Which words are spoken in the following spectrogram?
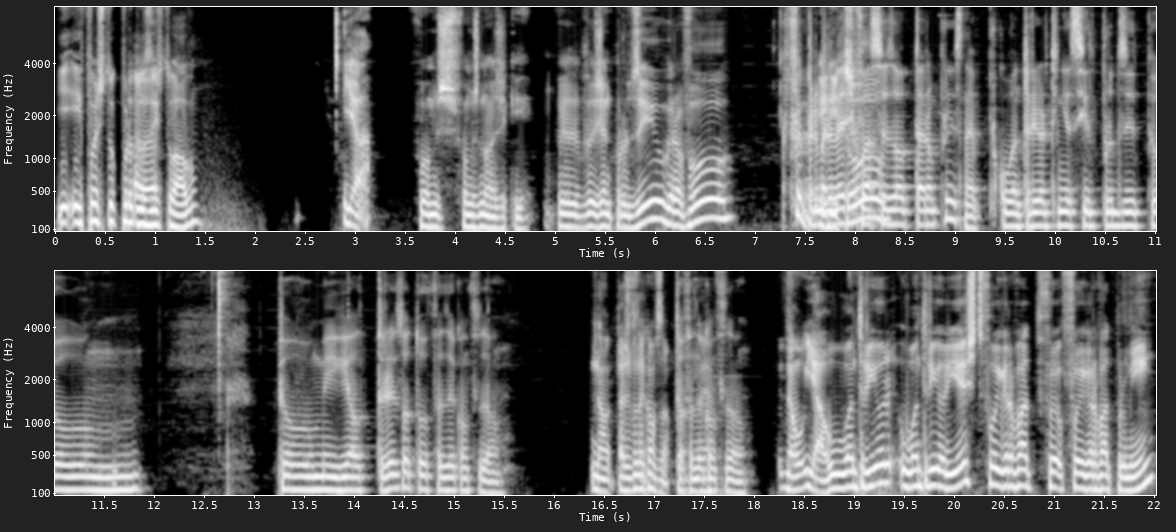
E, e foste tu que produziste o álbum? Yeah. Fomos, fomos nós aqui. A gente produziu, gravou. Foi a primeira vez que Editou. vocês optaram por isso, não é? Porque o anterior tinha sido produzido pelo. pelo Miguel 3 ou estou a fazer confusão? Não, estás a fazer confusão. Estou a fazer É. confusão. Não, yeah, o, anterior, o anterior e este foi gravado, foi, foi gravado por mim.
